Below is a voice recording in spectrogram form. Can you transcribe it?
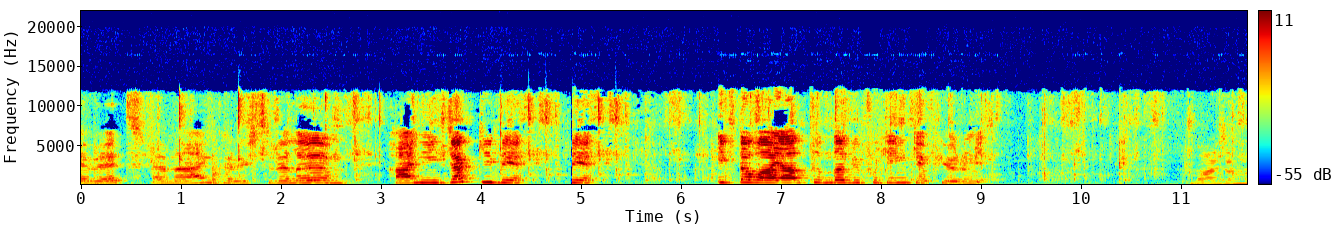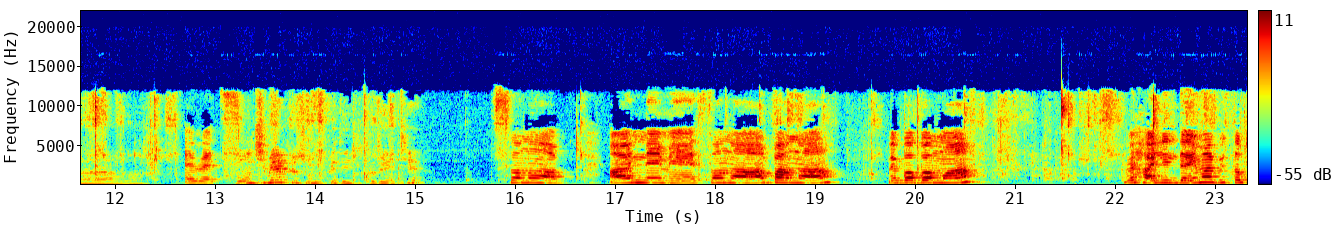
Evet. Hemen karıştıralım. Kaynayacak gibi. İlk defa hayatımda bir puding yapıyorum. Vay canına. Evet. Bunu kime yapıyorsun bu puding, pudingi? sana, anneme, sana, bana ve babama ve Halil dayıma bir top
